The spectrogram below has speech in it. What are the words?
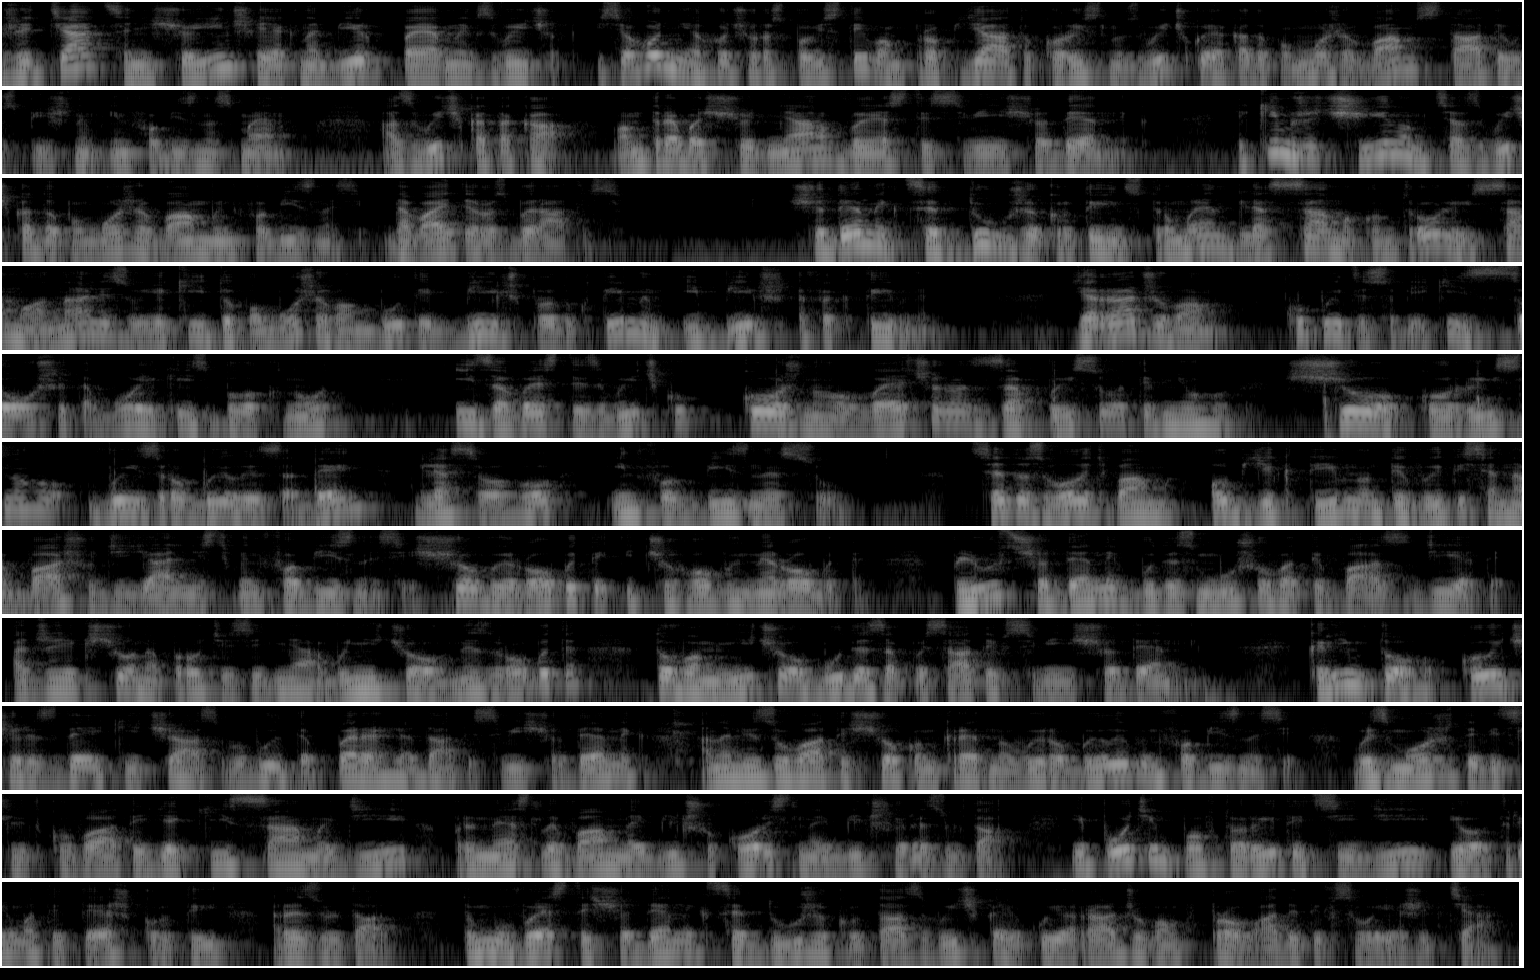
Життя це ніщо інше, як набір певних звичок. І сьогодні я хочу розповісти вам про п'яту корисну звичку, яка допоможе вам стати успішним інфобізнесменом. А звичка така: вам треба щодня вести свій щоденник. Яким же чином ця звичка допоможе вам в інфобізнесі? Давайте розбиратись. Щоденник це дуже крутий інструмент для самоконтролю і самоаналізу, який допоможе вам бути більш продуктивним і більш ефективним. Я раджу вам купити собі якийсь зошит або якийсь блокнот і завести звичку кожного вечора записувати в нього, що корисного ви зробили за день для свого інфобізнесу. Це дозволить вам об'єктивно дивитися на вашу діяльність в інфобізнесі, що ви робите і чого ви не робите. Плюс щоденник буде змушувати вас діяти. Адже якщо на протязі дня ви нічого не зробите, то вам нічого буде записати в свій щоденник. Крім того, коли через деякий час ви будете переглядати свій щоденник, аналізувати, що конкретно ви робили в інфобізнесі, ви зможете відслідкувати, які саме дії принесли вам найбільшу користь, найбільший результат, і потім повторити ці дії і отримати теж крутий результат. Тому вести щоденник це дуже крута звичка, яку я раджу вам впровадити в своє життя.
